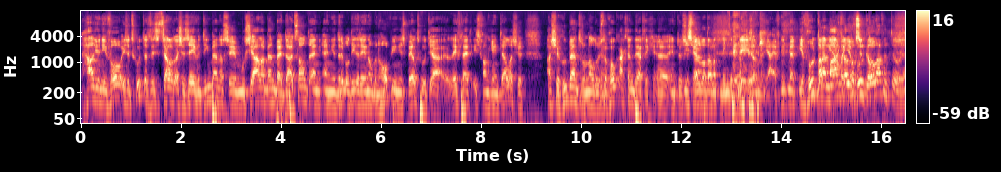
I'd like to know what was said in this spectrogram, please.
Haal je niveau, is het goed. Dat is hetzelfde als je 17 bent, als je Musiala bent bij Duitsland en, en je dribbelt iedereen op een hoopje en je speelt goed. Ja, leeftijd is van geen tel. Als je, als je goed bent, Ronaldo is ja. toch ook 38 uh, intussen. Die is wel wat aan het minderen. Die is dan, ja, heeft niet met, je voelt maar toch, hij maakt ja, wel nog zijn goal af en toe. Hè?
